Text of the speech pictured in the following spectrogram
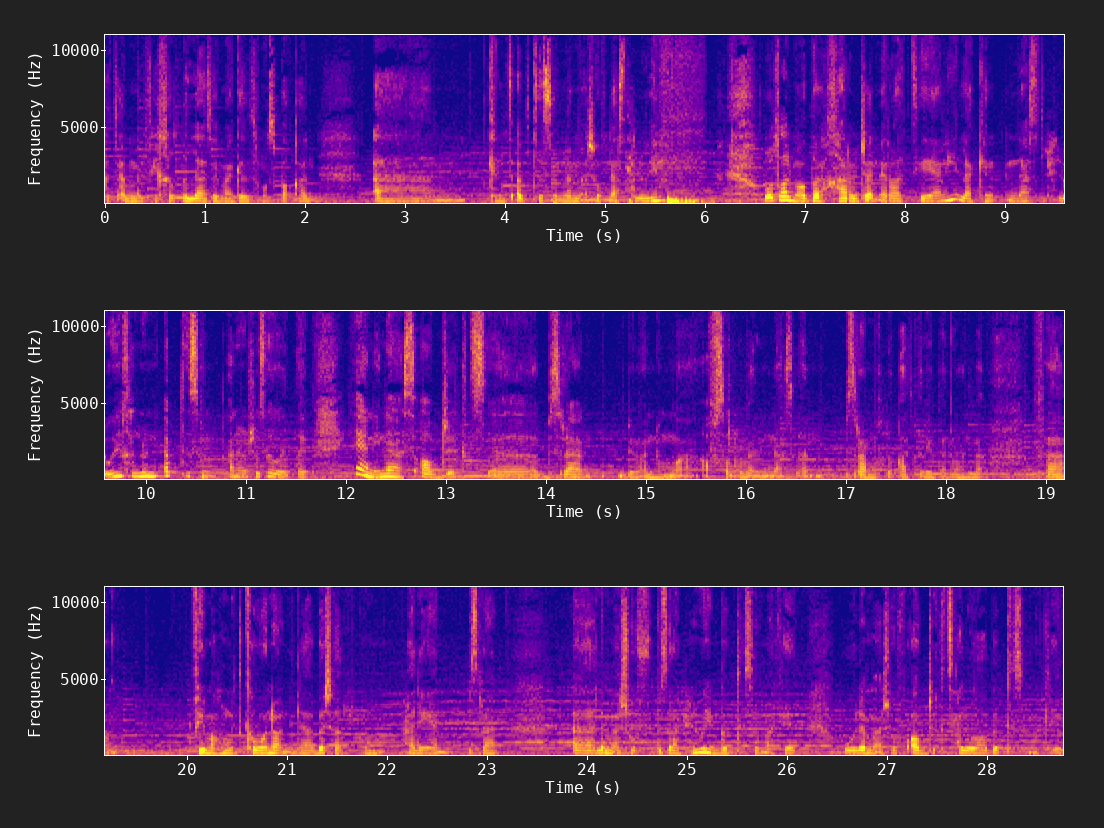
أتأمل في خلق الله زي ما قلت مسبقا كنت أبتسم لما أشوف ناس حلوين. والله الموضوع خارج عن إرادتي يعني لكن الناس الحلوين خلوني أبتسم. أنا وش أسوي؟ طيب يعني ناس objects آه، بزران بما أنهم أفصلهم عن الناس لأن بزران مخلوقات غريبة نوعا ما. فيما هم يتكونون إلى بشر هم حاليا بزران. آه لما أشوف بزران حلوين ببتسم أكيد ولما أشوف objects حلوة ببتسم أكيد.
